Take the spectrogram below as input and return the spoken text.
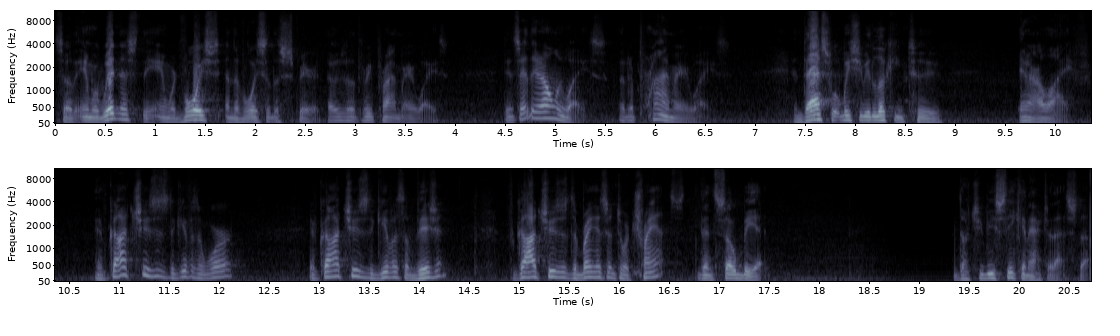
So the inward witness, the inward voice, and the voice of the Spirit. Those are the three primary ways. Didn't say they're the only ways. They're the primary ways. And that's what we should be looking to in our life. If God chooses to give us a word, if God chooses to give us a vision, if God chooses to bring us into a trance, then so be it. Don't you be seeking after that stuff.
